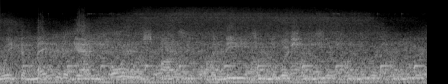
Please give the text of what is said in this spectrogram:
we can make it again fully responsive to the needs and the wishes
